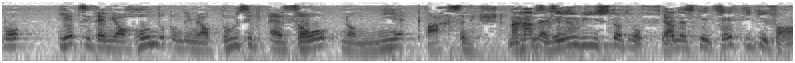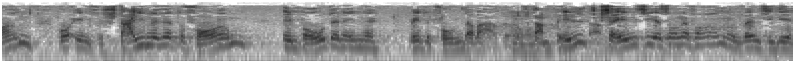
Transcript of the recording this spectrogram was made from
die jetzt in dem Jahrhundert und im Jahrtausend so noch nie gewachsen ist. Wir haben einen Hinweis darauf, ja. denn es gibt sättige Farben, die in versteinerter Form im Boden innen wieder gefunden werden. Mhm. Auf dem Bild ja. sehen Sie so eine Farm und wenn Sie die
